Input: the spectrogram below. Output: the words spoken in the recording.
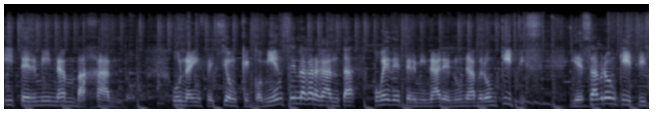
y terminan bajando una infección que comienza en la garganta puede terminar en una bronquitis. Y esa bronquitis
